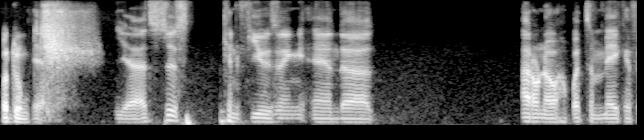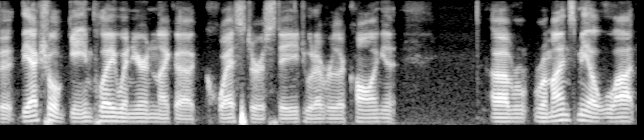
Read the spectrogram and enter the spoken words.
Ba-dum. Yeah. Yeah, it's just confusing and uh I don't know what to make of it. The actual gameplay when you're in like a quest or a stage, whatever they're calling it, uh, r- reminds me a lot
